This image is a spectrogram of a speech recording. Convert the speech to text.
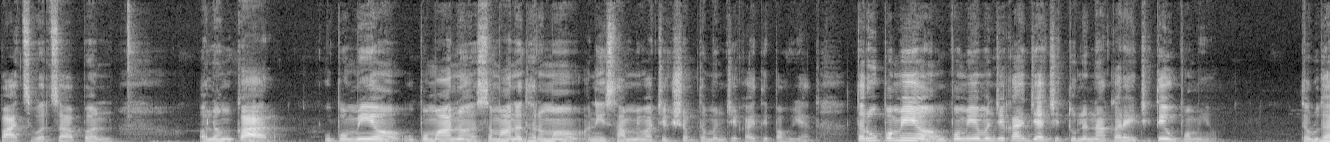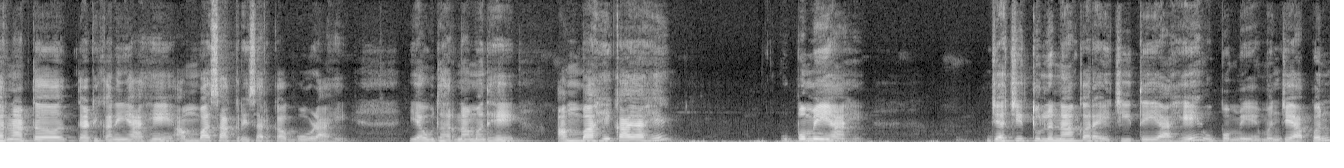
पाचवरचा आपण अलंकार उपमेय उपमान समान धर्म आणि साम्यवाचक शब्द म्हणजे काय ते पाहूयात. तर उपमेय उपमेय म्हणजे काय? ज्याची तुलना करायची ते उपमेय. तर उदाहरणार्थ त्या ठिकाणी आहे आंबा साखरेसारखा गोड आहे. या उदाहरणामध्ये आंबा हे काय आहे? उपमेय आहे. ज्याची तुलना करायची ते आहे उपमेय. म्हणजे आपण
